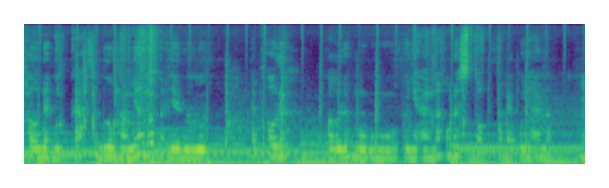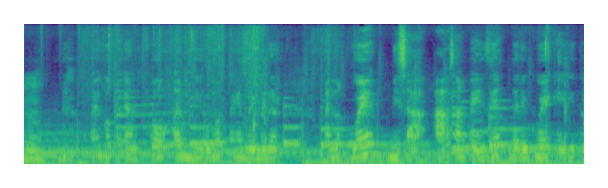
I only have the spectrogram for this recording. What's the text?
kalau udah nikah sebelum hamil gue kerja dulu tapi kalau udah kalau udah mau punya anak udah stop sampai punya anak Hmm. udah pokoknya gue pengen full time di rumah pengen bener-bener anak gue bisa A sampai Z dari gue kayak gitu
